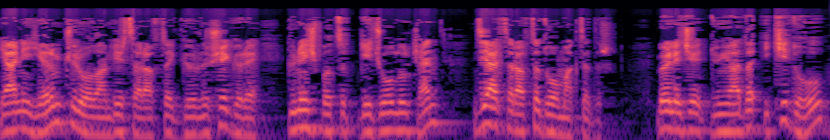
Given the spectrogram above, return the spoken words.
Yani yarım küre olan bir tarafta görünüşe göre güneş batıp gece olurken diğer tarafta doğmaktadır. Böylece dünyada iki doğu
